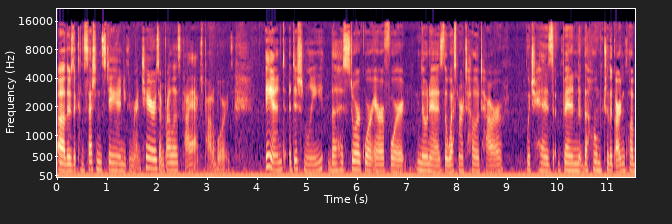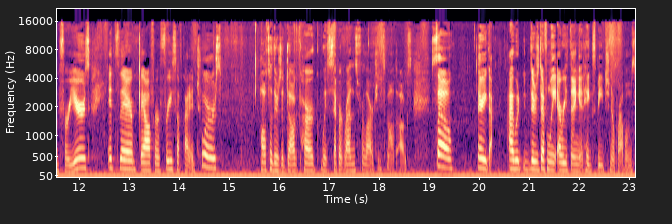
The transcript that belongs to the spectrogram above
Uh, there's a concession stand. You can rent chairs, umbrellas, kayaks, paddle boards. And additionally, the historic war era fort known as the West Martello Tower, which has been the home to the Garden Club for years, it's there. They offer free self guided tours. Also, there's a dog park with separate runs for large and small dogs. So, there you go. I would. There's definitely everything at Higgs Beach, no problems.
